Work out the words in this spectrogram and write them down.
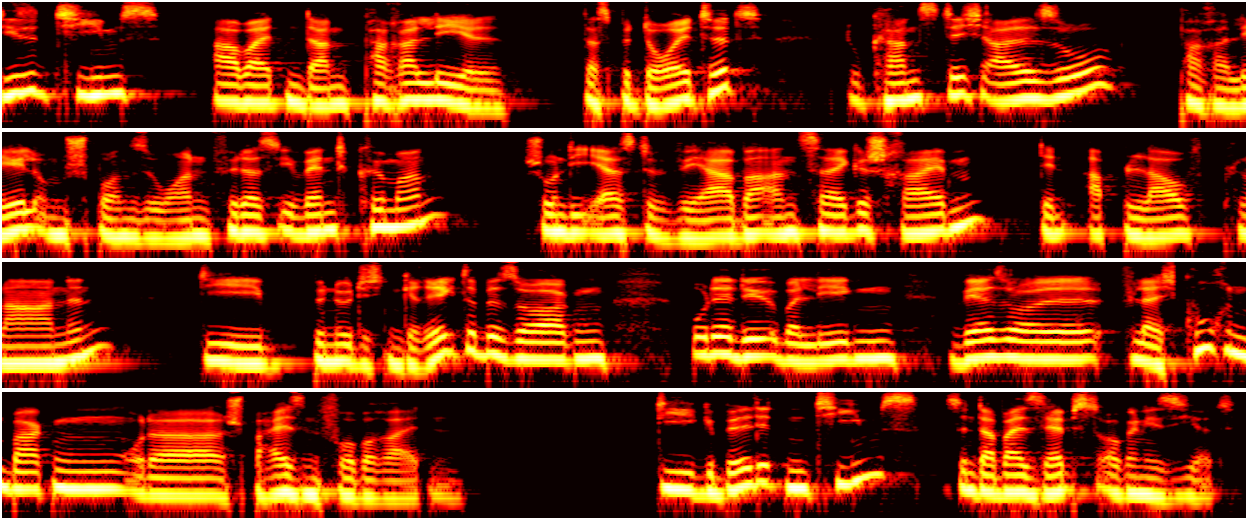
Diese Teams arbeiten dann parallel. Das bedeutet, Du kannst dich also parallel um Sponsoren für das Event kümmern, schon die erste Werbeanzeige schreiben, den Ablauf planen, die benötigten Geräte besorgen oder dir überlegen, wer soll vielleicht Kuchen backen oder Speisen vorbereiten. Die gebildeten Teams sind dabei selbst organisiert.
